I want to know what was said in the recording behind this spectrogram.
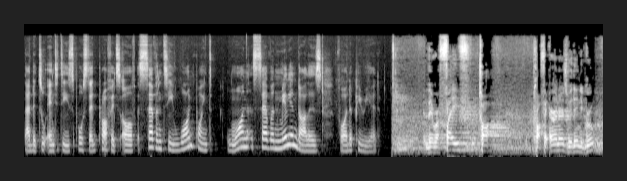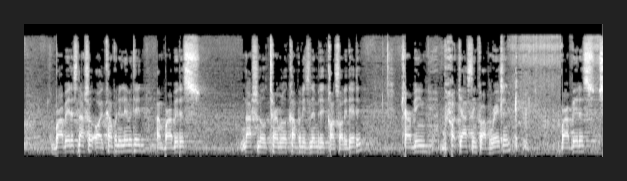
that the two entities posted profits of $71.17 million for the period. There were five top profit earners within the group, Barbados National Oil Company Limited and Barbados National Terminal Companies Limited Consolidated, Caribbean Broadcasting Corporation, Barbados,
